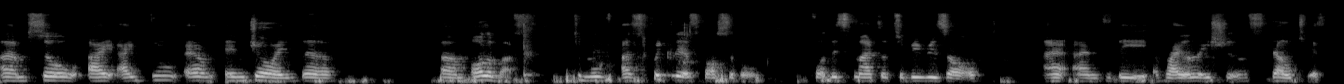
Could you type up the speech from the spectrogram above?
Um, so I, I do um, enjoy the um, all of us to move as quickly as possible for this matter to be resolved and, and the violations dealt with.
